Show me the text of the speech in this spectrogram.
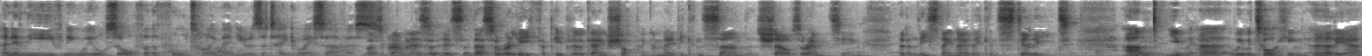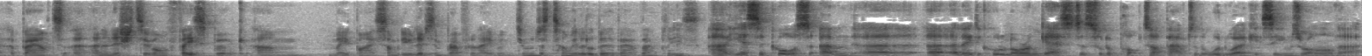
And in the evening, we also offer the full Thai menu as a takeaway service. That's great. Mean, it's, it's, that's a relief for people who are going shopping and maybe concerned that shelves are emptying, that at least they know they can still eat. Um, you, uh, we were talking earlier about uh, an initiative on Facebook um, made by somebody who lives in Bradford and Avon. Do you want to just tell me a little bit about that, please? Uh, yes, of course. Um, uh, a lady called Lauren Guest has sort of popped up out of the woodwork, it seems rather,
